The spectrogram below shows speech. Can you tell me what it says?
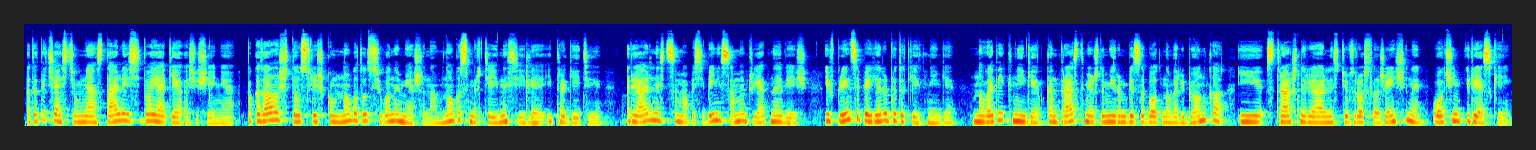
От этой части у меня остались двоякие ощущения. Показалось, что слишком много тут всего намешано, много смертей, насилия и трагедии реальность сама по себе не самая приятная вещь. И в принципе я люблю такие книги. Но в этой книге контраст между миром беззаботного ребенка и страшной реальностью взрослой женщины очень резкий.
